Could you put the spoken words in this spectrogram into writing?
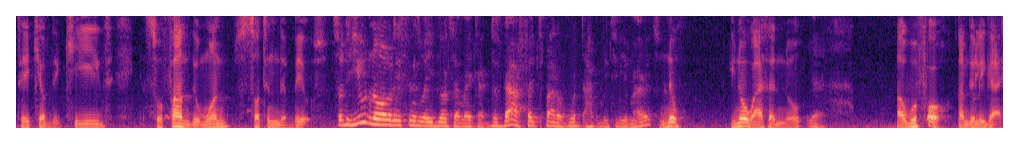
take care of the kids. So far, I'm the one sorting the bills. So, do you know all these things when you go to America? Does that affect part of what happened between your marriage? No. You know why I said no? Yeah. Uh, we're. I'm the only guy.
